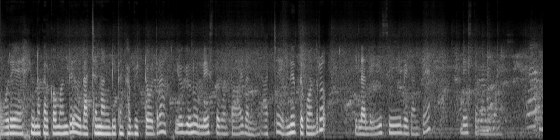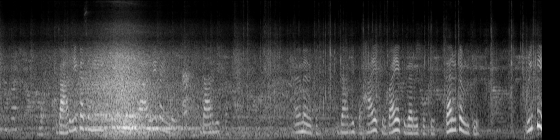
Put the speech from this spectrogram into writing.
ಅವರೇ ಇವನ್ನ ಕರ್ಕೊಂಬಂದು ಇಲ್ಲಿ ಅಚ್ಚನ ಅಂಗಡಿ ತನಕ ಬಿಟ್ಟು ಹೋದ್ರ. ಇವಾಗ ಇವನು ಲೇಸ್ ತೊಗೊತಾ ಇದ್ದಾನೆ. ಅಚ್ಚ ಎಲ್ಲಿರು ತೊಗೊಂಡ್ರು, ಇಲ್ಲ ಲೇಸೇ ಬೇಕಂತೆ ಲೇಸ್ ತೊಗೊಂಡಿದ್ದಾನೆ ಗಾರ್ವಿಕ ಸನಿ ಗಾರ್ವಿಕ. ಇಂದು ಗಾರ್ವಿಕ ನನಗೆ ಗಾರ್ವಿಕ ಹಾಯಕ್ಕೆ, ಬಾಯಕ್ಕೆ ಗಾರ್ವಿಕಕ್ಕೆ ಗಾರ್ವಿಕ ವಿಳಿಕಿ ವಿಳಿಕಿ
